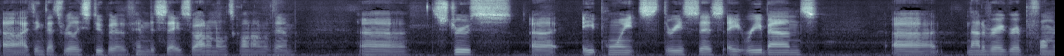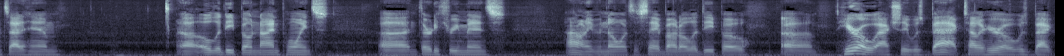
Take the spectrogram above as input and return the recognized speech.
Uh, I think that's really stupid of him to say. So I don't know what's going on with him. Uh, Strus, uh, eight points, three assists, eight rebounds. Uh, not a very great performance out of him. Uh, Oladipo, nine points uh, in 33 minutes. I don't even know what to say about Oladipo. Uh, Herro actually was back. Tyler Herro was back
